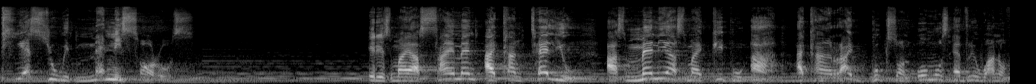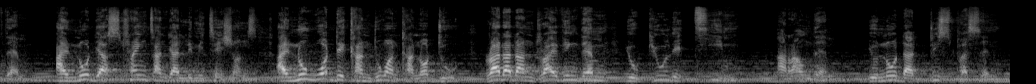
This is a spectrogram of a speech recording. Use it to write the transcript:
pierce you with many sorrows. It is my assignment. I can tell you, as many as my people are, I can write books on almost every one of them. I know their strength and their limitations. I know what they can do and cannot do. Rather than driving them you build a team around them. You know that this person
